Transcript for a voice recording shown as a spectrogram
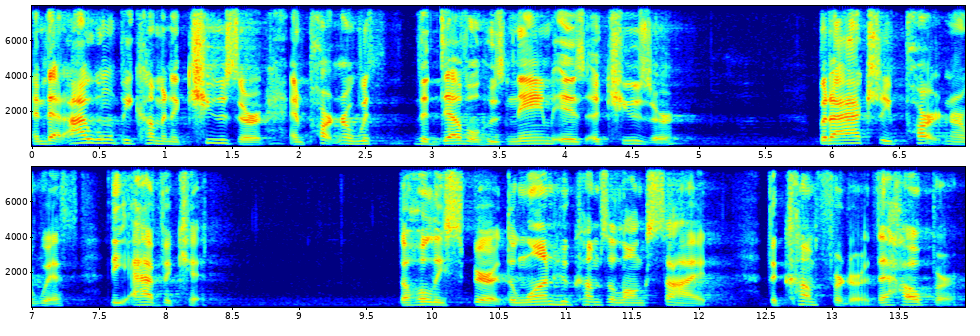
and that I won't become an accuser and partner with the devil, whose name is accuser, but I actually partner with the advocate, the Holy Spirit, the one who comes alongside, the comforter, the helper.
